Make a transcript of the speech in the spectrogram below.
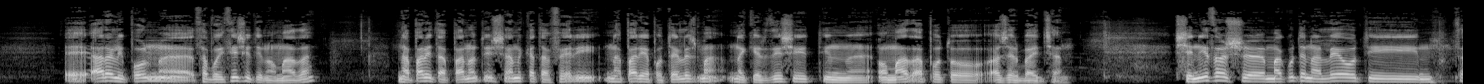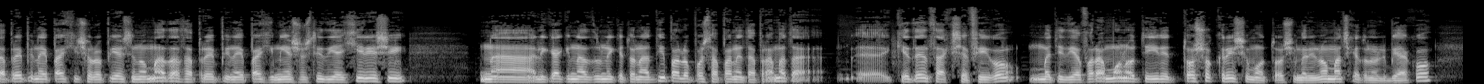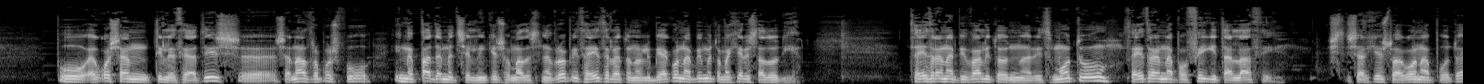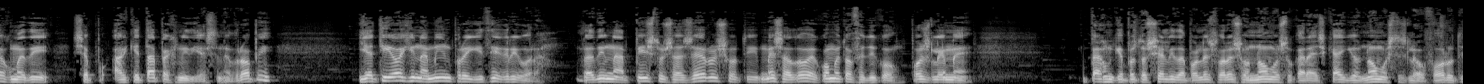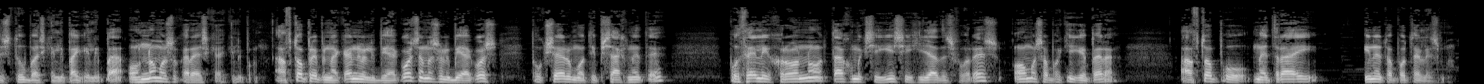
Ε, άρα λοιπόν ε, θα βοηθήσει την ομάδα να πάρει τα πάνω της αν καταφέρει να πάρει αποτέλεσμα να κερδίσει την ε, ομάδα από το Αζερβαϊτζάν. Συνήθως ε, με ακούτε να λέω ότι θα πρέπει να υπάρχει ισορροπία στην ομάδα, θα πρέπει να υπάρχει μια σωστή διαχείριση, να λιγάκι να δούνε και τον αντίπαλο πώς θα πάνε τα πράγματα ε, και δεν θα ξεφύγω με τη διαφορά μόνο ότι είναι τόσο κρίσιμο το σημερινό μάτς για τον Ολυμπιακό που εγώ σαν τηλεθεατής, ε, σαν άνθρωπος που είμαι πάντα με τις ελληνικές ομάδες στην Ευρώπη θα ήθελα τον Ολυμπιακό να μπει με το μαχαίρι στα δόντια. Θα ήθελα να επιβάλλει τον ρυθμό του, θα ήθελα να αποφύγει τα λάθη στις αρχές του αγώνα που το έχουμε δει σε αρκετά παιχνίδια στην Ευρώπη, γιατί όχι να μην προηγηθεί γρήγορα. Δηλαδή να πει στους Αζέρους ότι μέσα εδώ εγώ με το αφεντικό. Πώς λέμε, υπάρχουν και πρωτοσέλιδα πολλές φορές ο νόμος του Καραϊσκάκη, ο νόμος της Λεωφόρου, της Τούμπας κλπ. κλπ. Ο νόμος του Καραϊσκάκη λοιπόν. Αυτό πρέπει να κάνει ο Ολυμπιακός, ένας Ολυμπιακός που ξέρουμε ότι ψάχνεται, που θέλει χρόνο, τα έχουμε εξηγήσει χιλιάδες φορές, όμως από εκεί και πέρα αυτό που μετράει είναι το αποτέλεσμα.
